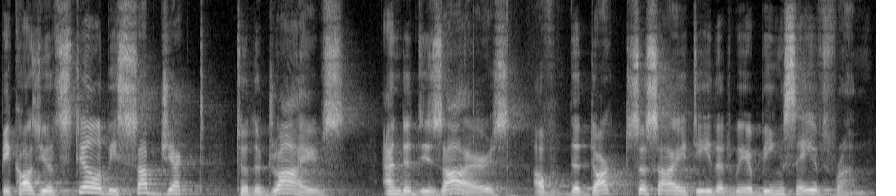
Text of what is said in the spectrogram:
because you'll still be subject to the drives and the desires of the dark society that we are being saved from.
